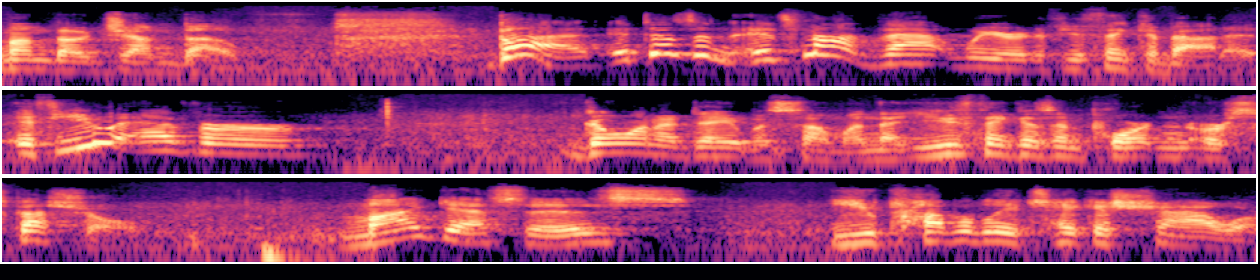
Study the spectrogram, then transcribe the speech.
mumbo jumbo. But it doesn't it's not that weird if you think about it. If you ever go on a date with someone that you think is important or special, my guess is you probably take a shower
